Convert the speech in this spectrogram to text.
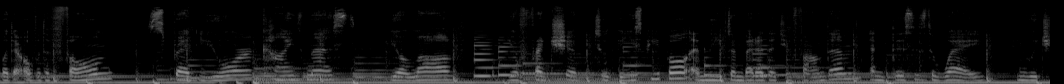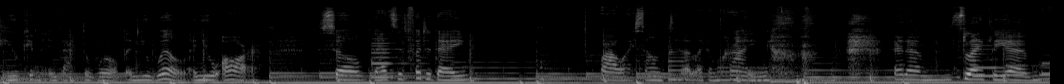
whether over the phone. Spread your kindness, your love, your friendship to these people and leave them better that you found them. And this is the way in which you can impact the world, and you will, and you are. So that's it for today. Wow, I sound uh, like I'm crying, and I'm slightly am. Um,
